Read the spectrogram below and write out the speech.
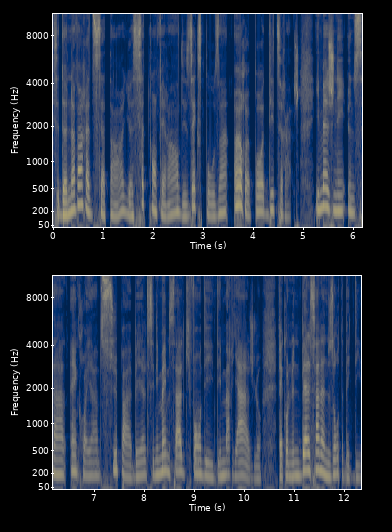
C'est de 9h à 17h. Il y a sept conférences, des exposants, un repas, des tirages. Imaginez une salle incroyable, super belle. C'est les mêmes salles qui font des, mariages. Là. Fait qu'on a une belle salle à nous autres avec des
